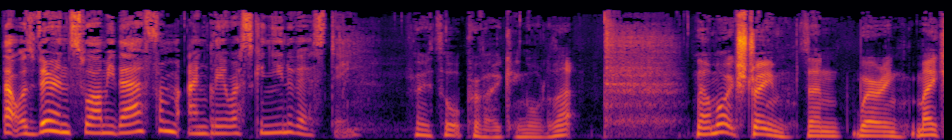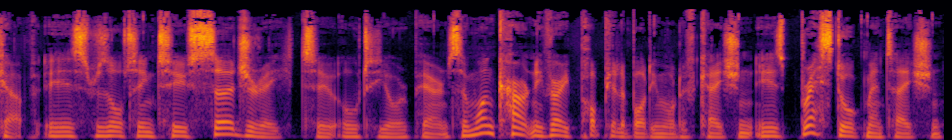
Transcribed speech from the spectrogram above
That was Viren Swami there from Anglia Ruskin University. Very thought provoking, all of that. Now, more extreme than wearing makeup is resorting to surgery to alter your appearance. And one currently very popular body modification is breast augmentation.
